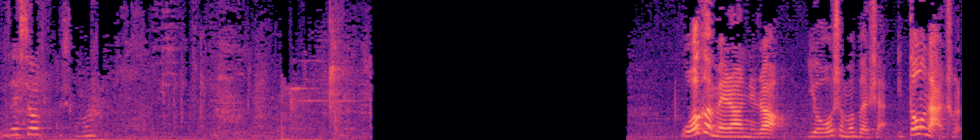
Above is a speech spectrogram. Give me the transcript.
你在笑什么？我可没让你让，有什么本事你都拿出来。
